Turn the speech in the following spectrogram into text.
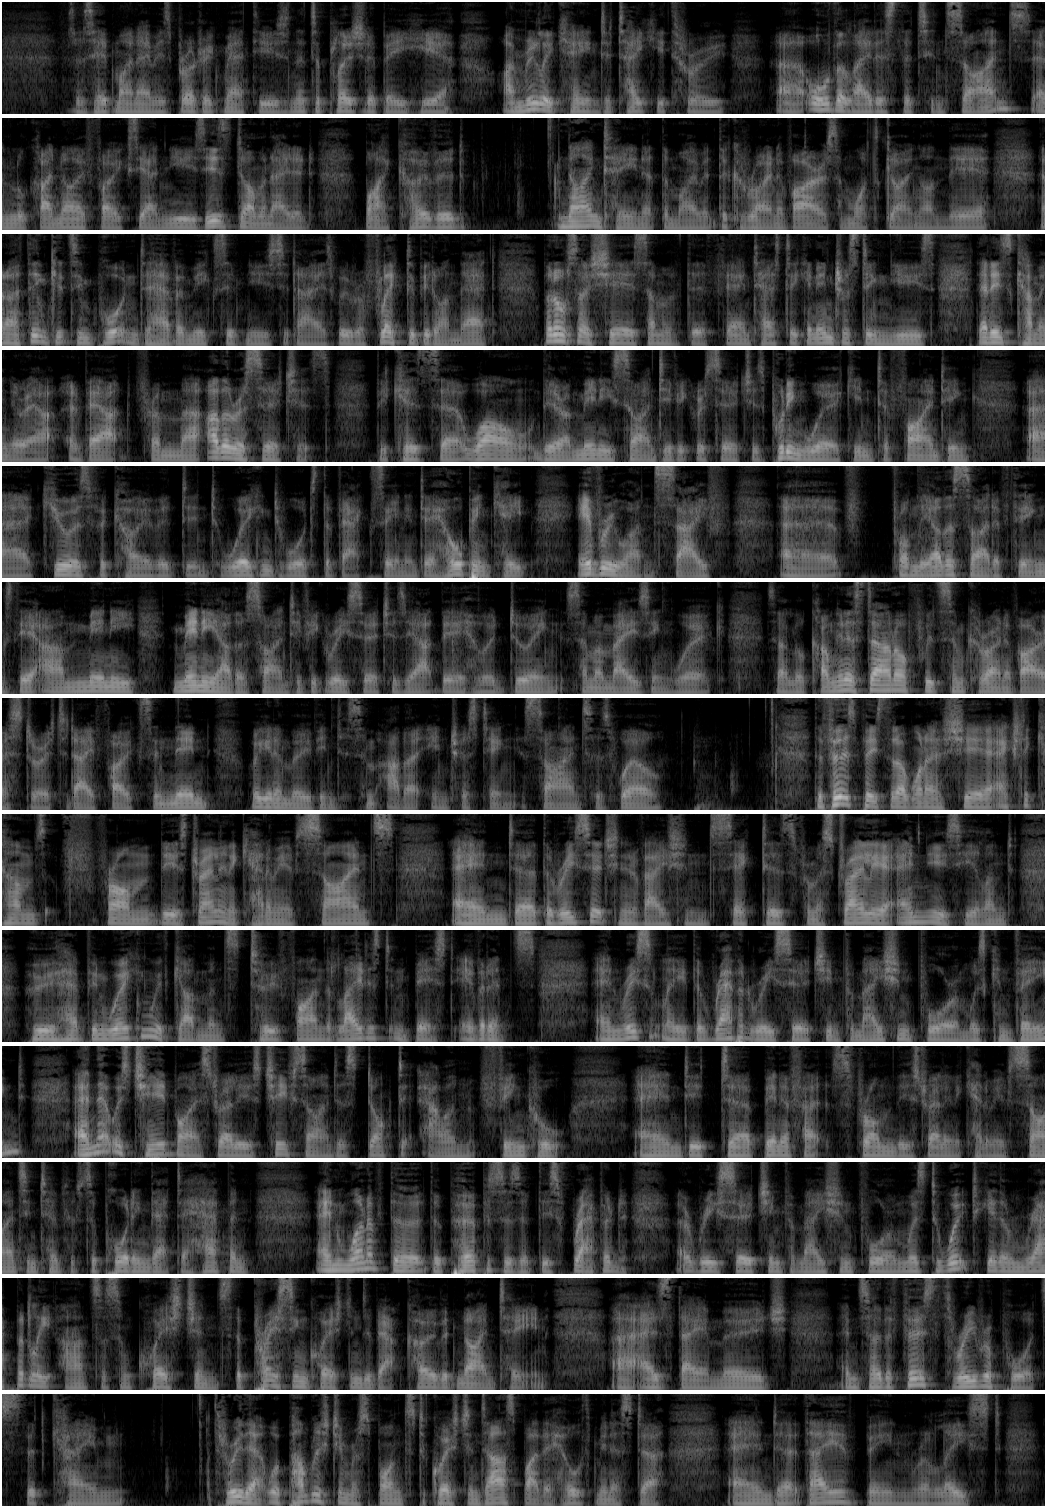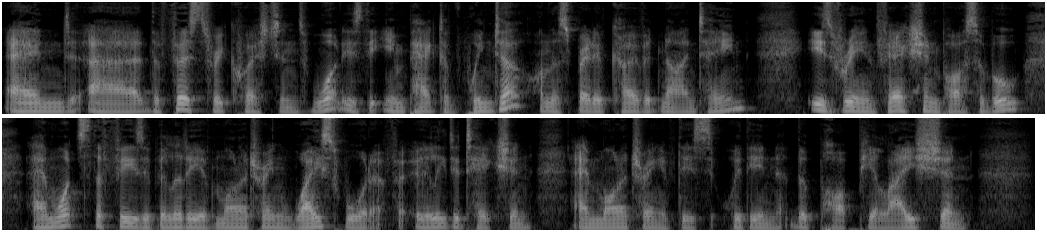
As I said, my name is Broderick Matthews, and it's a pleasure to be here. I'm really keen to take you through uh, all the latest that's in science. And look, I know, folks, our news is dominated by COVID 19 at the moment, the coronavirus and what's going on there. And I think it's important to have a mix of news today as we reflect a bit on that, but also share some of the fantastic and interesting news that is coming out about from uh, other researchers. Because uh, while there are many scientific researchers putting work into finding uh, cures for COVID, into working towards the vaccine, into helping keep everyone safe uh, from the other side of things, there are many, many other scientific researchers out there who are doing some amazing work. So, look, I'm going to start off with some coronavirus stories today, folks, and then we're going to move into some other interesting science as well. The first piece that I want to share actually comes from the Australian Academy of Science and uh, the research and innovation sectors from Australia and New Zealand who have been working with governments to find the latest and best evidence. And recently, the Rapid Research Information Forum was convened, and that was chaired by Australia's Chief Scientist, Dr. Alan Finkel and it uh, benefits from the Australian Academy of Science in terms of supporting that to happen. And one of the, the purposes of this rapid uh, research information forum was to work together and rapidly answer some questions, the pressing questions about COVID 19 uh, as they emerge. And so the first three reports that came through that were published in response to questions asked by the health minister, and uh, they have been released. And uh, the first three questions what is the impact of winter on the spread of COVID 19? Is reinfection possible? And what's the feasibility of monitoring wastewater for early detection and monitoring of this within the population?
